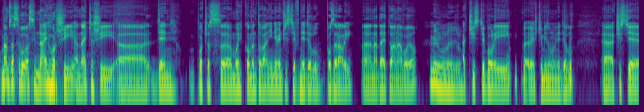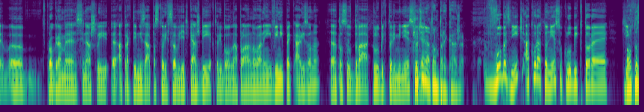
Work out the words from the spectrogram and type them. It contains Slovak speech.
Mám za sebou asi najhorší a najťažší uh, deň počas uh, mojich komentovaní. Neviem, či ste v nedelu pozerali uh, na Dajeto a na Vojo. Minulú nedelu. A či ste boli, ešte minulú nedelu, či ste v programe si našli atraktívny zápas, ktorý chcel vidieť každý, ktorý bol naplánovaný, Winnipeg, Arizona. To sú dva kluby, ktorými nie sú... Čo ti na tom prekáža? Vôbec nič, akurát to nie sú kluby, ktoré ti Bol to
